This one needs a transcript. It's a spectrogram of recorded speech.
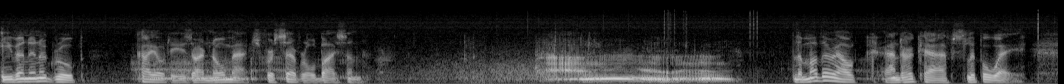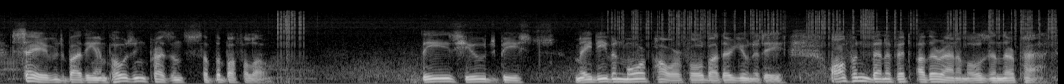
Even in a group, coyotes are no match for several bison. The mother elk and her calf slip away, saved by the imposing presence of the buffalo. These huge beasts, made even more powerful by their unity, often benefit other animals in their path.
